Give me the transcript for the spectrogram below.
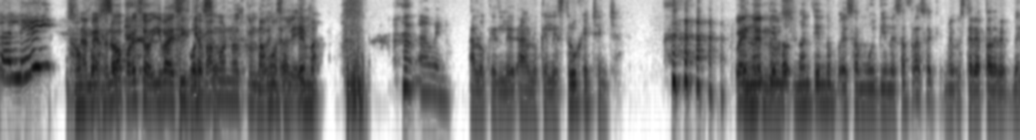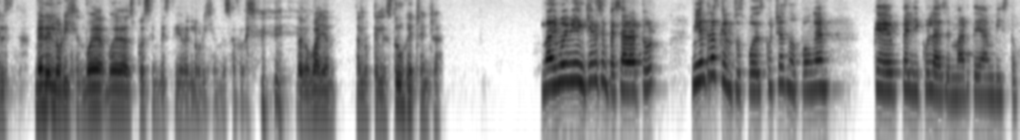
la ley. No, La por me- eso, no, por eso iba a decir, por ya eso, vámonos con vamos la al ley. tema, ah, bueno. a lo que le, a lo que les truje, chencha. Que no entiendo, no entiendo esa muy bien esa frase, que me gustaría padre ver, ver el origen. Voy a, voy a después investigar el origen de esa frase. Pero vayan, a lo que les truje, chencha. Ay, muy bien, ¿quieres empezar, Artur? Mientras que nuestros podescuchas nos pongan qué películas de Marte han visto.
